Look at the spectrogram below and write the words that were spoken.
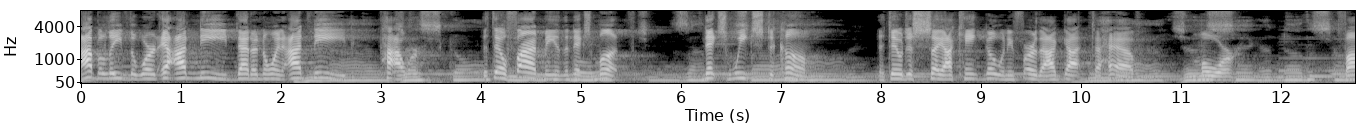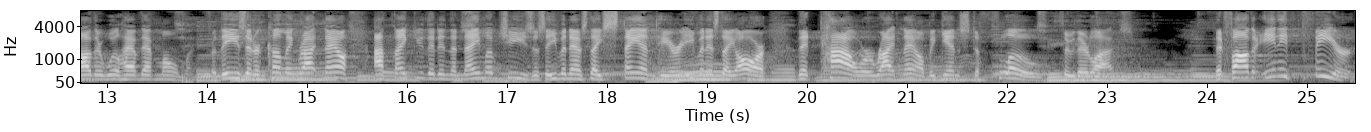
I believe the word. I need that anointing. I need power. That they'll find me in the next month, next weeks to come. That they'll just say, I can't go any further. I got to have more. Father, we'll have that moment. For these that are coming right now, I thank you that in the name of Jesus, even as they stand here, even as they are, that power right now begins to flow through their lives. That, Father, any fear,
